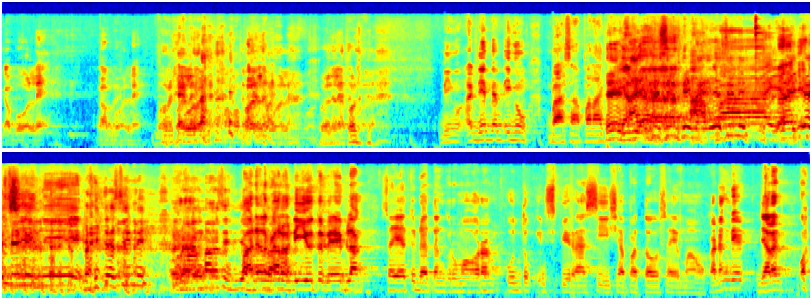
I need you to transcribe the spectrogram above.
Gak boleh. Gak boleh. Boleh, boleh. Boleh, boleh. Boleh, boleh. Bingung, eh, dia bingung bahasa apa lagi? Eh, ya? naik ke sini, naik ke Apa sini. ya? Naik ke sini. Naik ke sini. Memang sih. ya, Padahal kalau di YouTube dia bilang, saya tuh datang ke rumah orang untuk inspirasi, siapa tahu saya mau. Kadang dia jalan, wah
